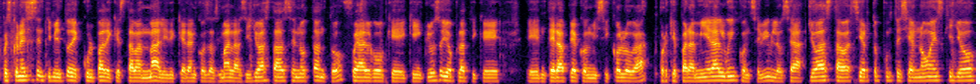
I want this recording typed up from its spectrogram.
pues con ese sentimiento de culpa de que estaban mal y de que eran cosas malas. Y yo hasta hace no tanto, fue algo que, que incluso yo platiqué en terapia con mi psicóloga, porque para mí era algo inconcebible. O sea, yo hasta cierto punto decía, no, es que yo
